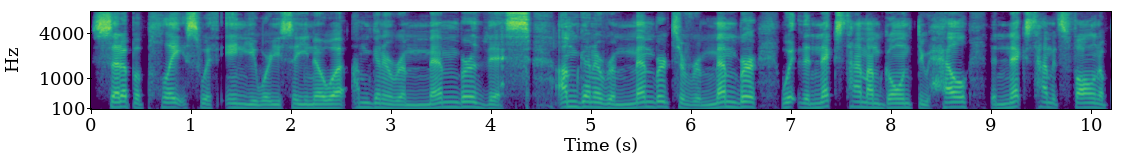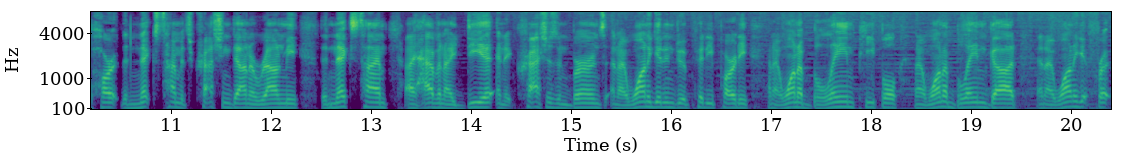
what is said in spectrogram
set up a place within you where you say, you know what, I'm going to remember this. I'm going to remember to remember the next time I'm going through hell, the next time it's falling apart, the next time it's crashing down around me, the next time I have an idea and it crashes and burns and I want to get into a pity party and I want to blame people and I want to blame God and I want to get fret,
